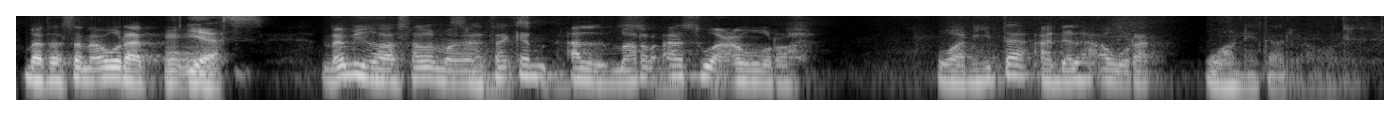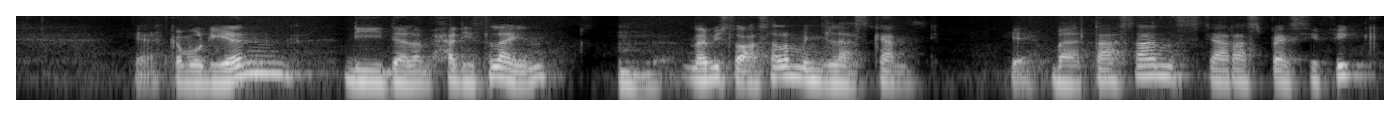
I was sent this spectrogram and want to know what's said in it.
Batasan aurat. Yes. Nabi SAW mengatakan al-mar'atu aurah. Wanita adalah aurat. Wanita adalah wanita. Ya, kemudian di dalam hadis lain Nabi SAW menjelaskan ya, batasan secara spesifik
